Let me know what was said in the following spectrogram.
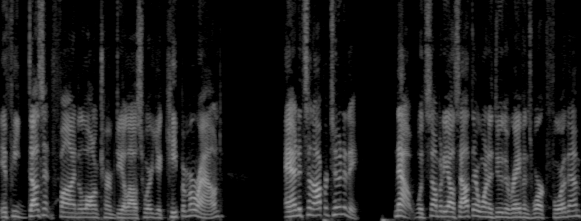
If he doesn't find a long term deal elsewhere, you keep him around, and it's an opportunity. Now, would somebody else out there want to do the Ravens' work for them?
